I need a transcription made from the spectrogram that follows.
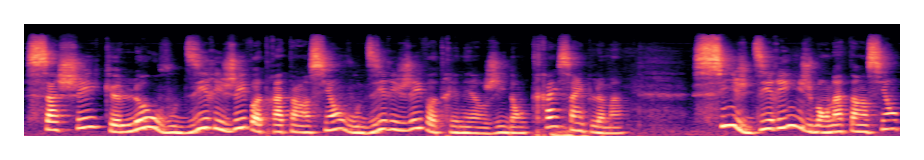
sachez que là où vous dirigez votre attention, vous dirigez votre énergie. Donc, très simplement, si je dirige mon attention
